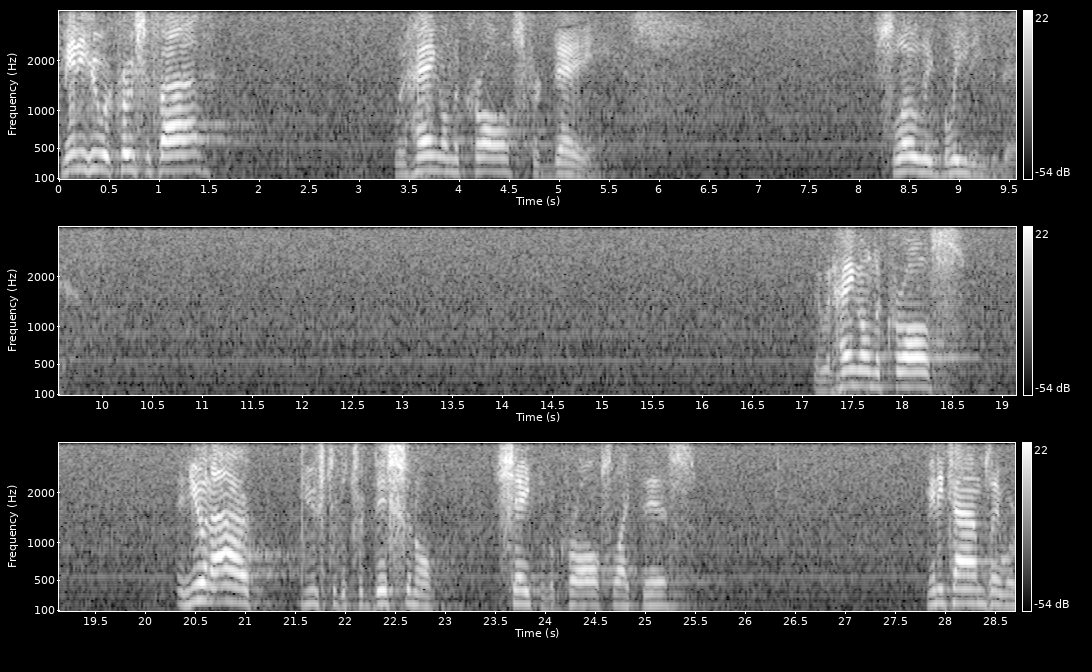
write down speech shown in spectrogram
Many who were crucified would hang on the cross for days, slowly bleeding to death. They would hang on the cross, and you and I are used to the traditional shape of a cross like this. Many times they were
